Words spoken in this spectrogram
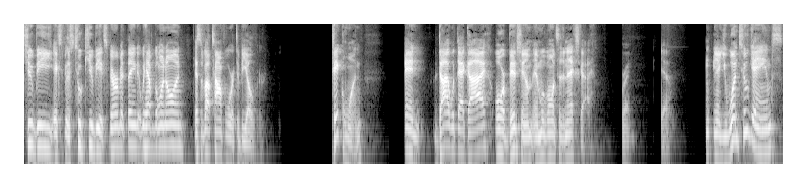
QB, this two QB experiment thing that we have going on, it's about time for it to be over. Pick one and die with that guy or bench him and move on to the next guy. Right. Yeah. You know, you won two games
